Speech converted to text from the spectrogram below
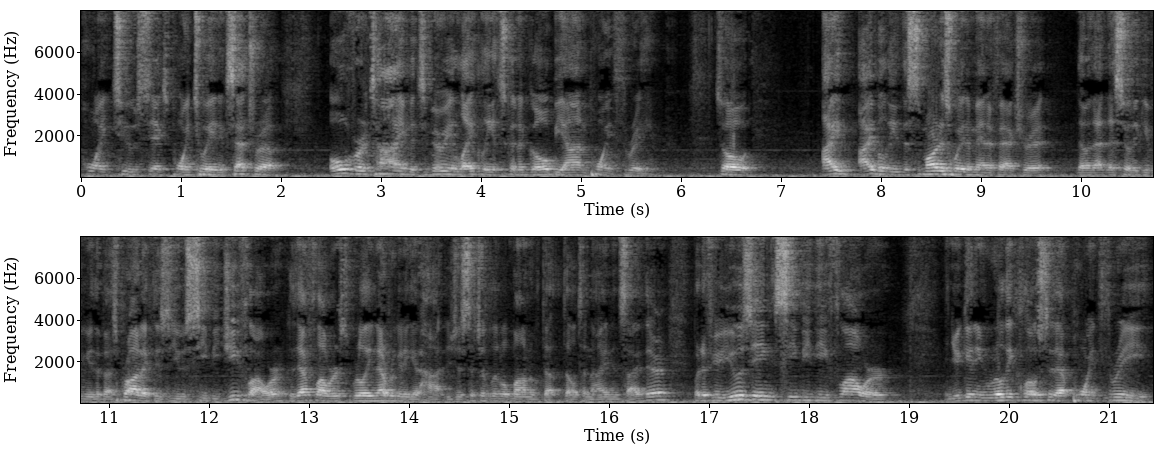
0.26, 0.28, etc., over time, it's very likely it's going to go beyond 0.3. So I, I believe the smartest way to manufacture it though not necessarily giving you the best product, is to use CBG flower because that flower is really never going to get hot. There's just such a little amount of delta 9 inside there. But if you're using CBD flower and you're getting really close to that point three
